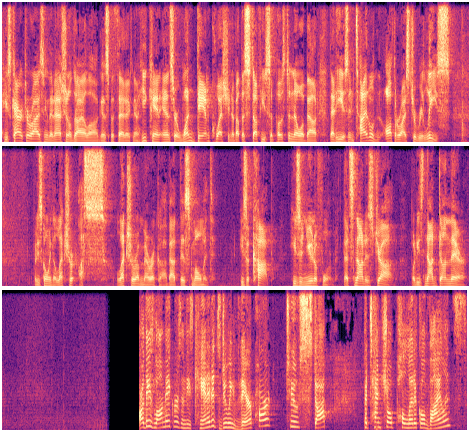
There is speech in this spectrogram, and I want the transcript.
He's characterizing the national dialogue as pathetic. Now, he can't answer one damn question about the stuff he's supposed to know about that he is entitled and authorized to release. But he's going to lecture us, lecture America about this moment. He's a cop, he's in uniform. That's not his job, but he's not done there. Are these lawmakers and these candidates doing their part to stop potential political violence?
